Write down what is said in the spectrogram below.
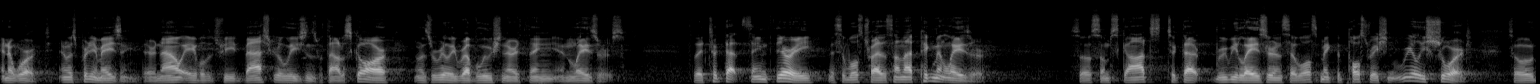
and it worked. And it was pretty amazing. They're now able to treat vascular lesions without a scar, and it was a really revolutionary thing in lasers. So they took that same theory, they said, well, let's try this on that pigment laser. So some Scots took that ruby laser and said, well, let's make the pulse duration really short. So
